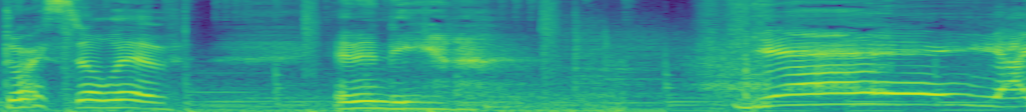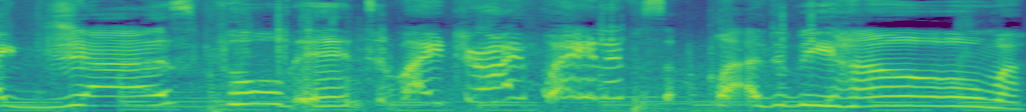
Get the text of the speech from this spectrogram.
do I still live in Indiana? Yay! I just pulled into my driveway and I'm so glad to be home.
